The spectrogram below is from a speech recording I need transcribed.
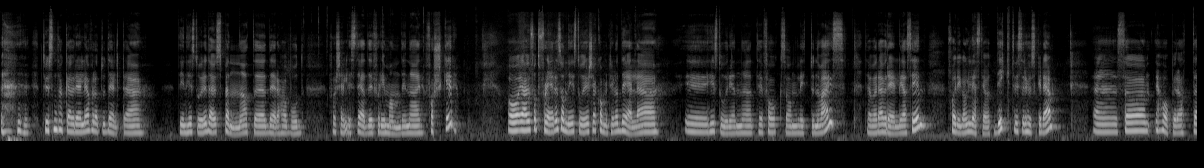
tusen takk, Aurelia, for at du delte din historie. Det er jo spennende at uh, dere har bodd forskjellige steder fordi mannen din er forsker. Og jeg har jo fått flere sånne historier, så jeg kommer til å dele uh, historiene til folk sånn litt underveis. Det var Aurelia sin. Forrige gang leste jeg jo et dikt, hvis dere husker det. Uh, så jeg håper at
